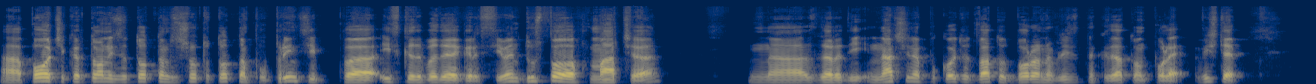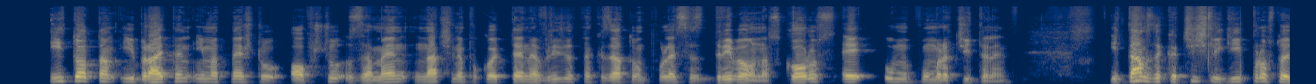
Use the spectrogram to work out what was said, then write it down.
А, повече картони за Тотнам, защото Тотнам по принцип а, иска да бъде агресивен. Дуспа в матча а, заради начина по който двата отбора навлизат на наказателно поле. Вижте, и Тотнам и Брайтън имат нещо общо. За мен начина по който те навлизат на наказателно поле с дрибъл на скорост е умопомрачителен. И там закачиш ли ги, просто е,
